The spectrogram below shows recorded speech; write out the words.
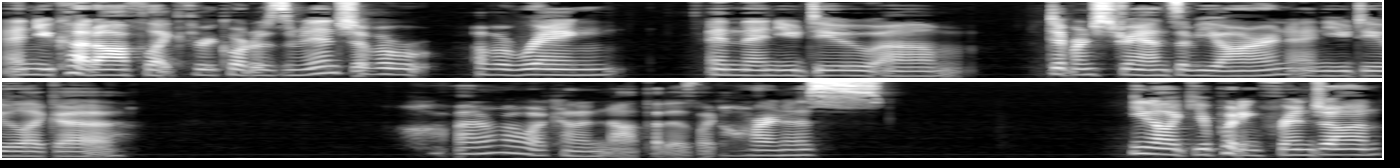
and you cut off like three quarters of an inch of a of a ring, and then you do um, different strands of yarn, and you do like a I don't know what kind of knot that is, like a harness. You know, like you're putting fringe on.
